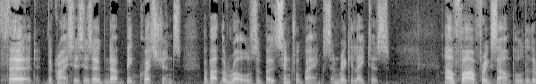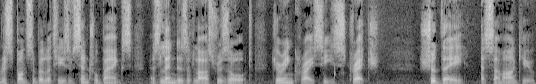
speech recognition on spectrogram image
Third, the crisis has opened up big questions about the roles of both central banks and regulators. How far, for example, do the responsibilities of central banks as lenders of last resort during crises stretch? Should they, as some argue,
